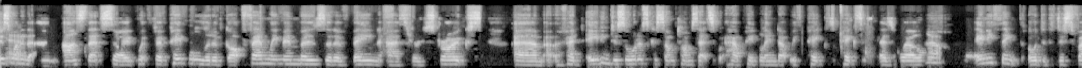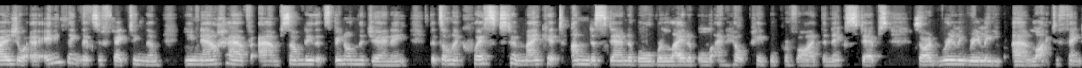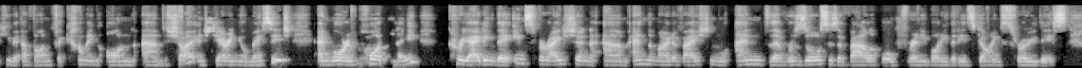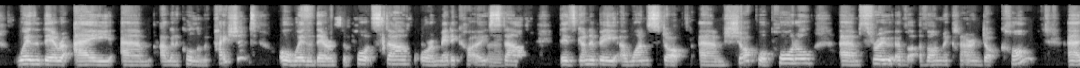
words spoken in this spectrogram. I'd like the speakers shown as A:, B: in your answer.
A: just yeah. wanted to ask that. So, for people that have got family members that have been uh, through strokes, um, have had eating disorders, because sometimes that's how people end up with PEGs, PEGs as well. Yeah anything or the dysphagia or anything that's affecting them, you now have um, somebody that's been on the journey, that's on a quest to make it understandable, relatable, and help people provide the next steps. So I'd really, really uh, like to thank you, Yvonne, for coming on um, the show and sharing your message. And more importantly, creating their inspiration um, and the motivation and the resources available for anybody that is going through this, whether they're a, am um, going to call them a patient or whether they're a support staff or a medico mm. staff, there's going to be a one-stop um, shop or portal um, through yvonnemclaren.com uh,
